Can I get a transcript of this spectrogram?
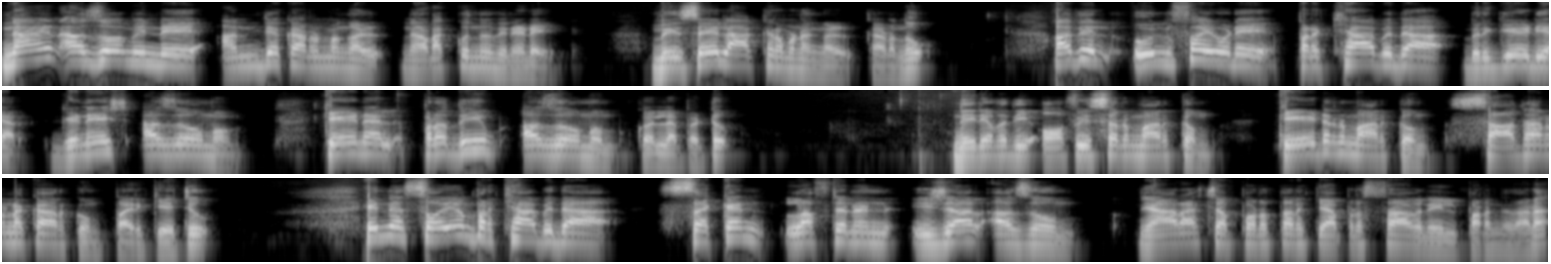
നയൻ അസോമിന്റെ അന്ത്യകർമ്മങ്ങൾ നടക്കുന്നതിനിടെ മിസൈൽ ആക്രമണങ്ങൾ നടന്നു അതിൽ ഉൽഫയുടെ പ്രഖ്യാപിത ബ്രിഗേഡിയർ ഗണേഷ് അസോമും കേണൽ പ്രദീപ് അസോമും കൊല്ലപ്പെട്ടു. നിരവധി ഓഫീസർമാർക്കും കേഡർമാർക്കും സാധാരണക്കാർക്കും പരിക്കേറ്റു. എന്ന് സ്വയം പ്രഖ്യാപിത സെക്കൻഡ് ലഫ്റ്റനന്റ് ഇജാൽ അസോം ഞായറാഴ്ച പുറത്തിറക്കിയ പ്രസ്താവനയിൽ പറഞ്ഞതാണ്.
